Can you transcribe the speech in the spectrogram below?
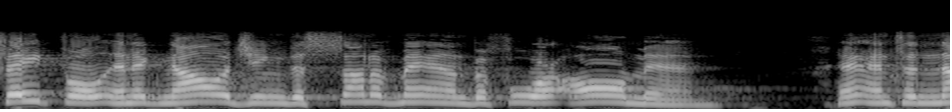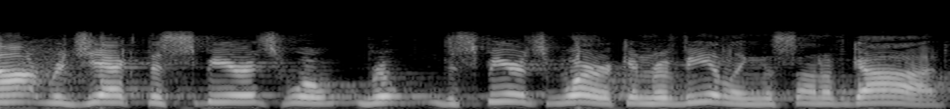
faithful in acknowledging the Son of Man before all men and, and to not reject the Spirit's, the Spirit's work in revealing the Son of God.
